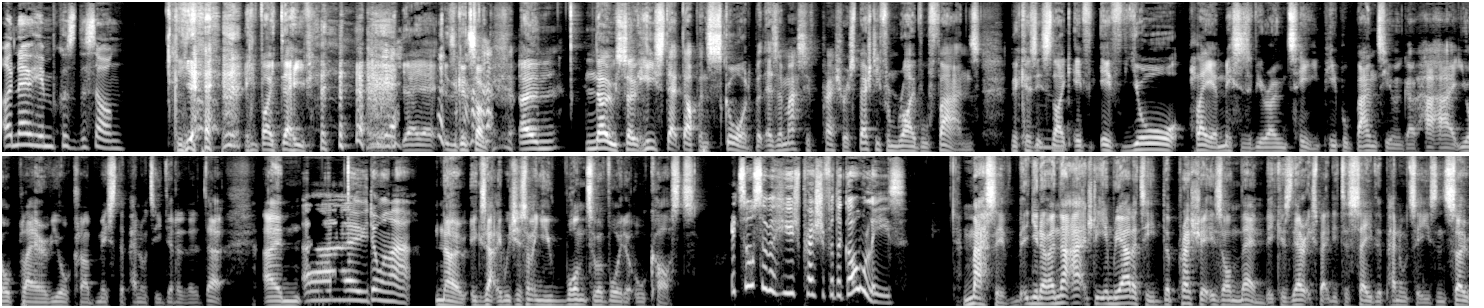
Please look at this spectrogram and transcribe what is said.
I know him because of the song. Yeah, by Dave. yeah. yeah, it's a good song. Um, no, so he stepped up and scored, but there's a massive pressure, especially from rival fans, because it's Mm. like if if your player misses of your own team, people banter you and go, haha, your player of your club missed the penalty, da da da da. Um, Oh, you don't want that. no, exactly, which is something you want to avoid at all costs. It's also a huge pressure for the goalies. massive you know and that actually in reality the pressure is on them because they're expected to save the penalties and so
